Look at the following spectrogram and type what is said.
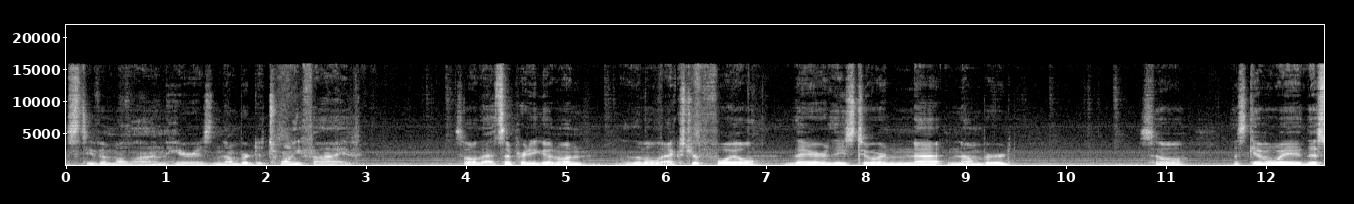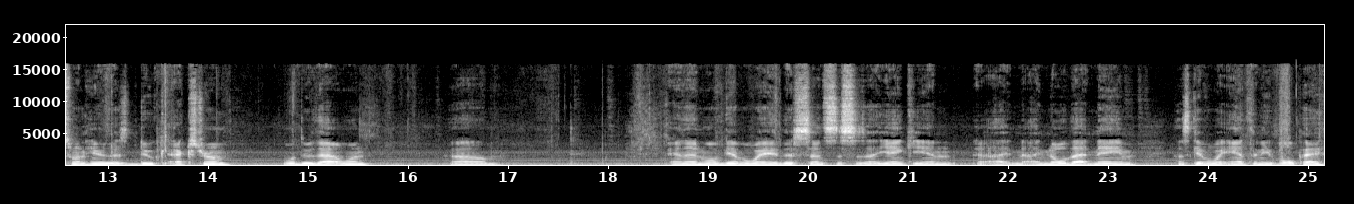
Stephen Millan here is numbered to 25. So that's a pretty good one. A little extra foil there. These two are not numbered. So let's give away this one here, this Duke Ekstrom. We'll do that one. Um, and then we'll give away this since this is a Yankee and I, I know that name. Let's give away Anthony Volpe.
